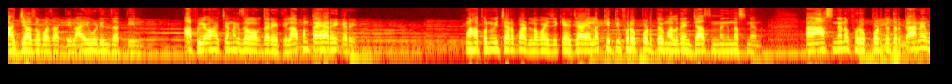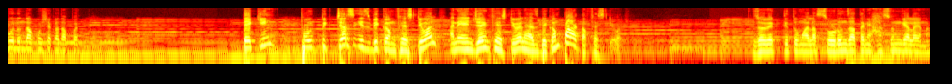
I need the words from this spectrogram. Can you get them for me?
आजी आजोबा जातील आई वडील जातील आपल्यावर अचानक जबाबदार येतील. आपण तयार आहे करे मग आपण विचार पाडला पाहिजे की ह्याच्या आईला किती फरक पडतोय मला त्यांच्या असण्या नसण्यानं. आणि असण्यानं फरक पडतोय तर का नाही बोलून दाखवू शकत आपण? Taking pictures is become festival आणि enjoying festival has become part of festival जो व्यक्ती तुम्हाला सोडून जाताना हसून गेलाय ना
